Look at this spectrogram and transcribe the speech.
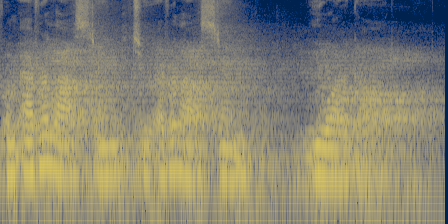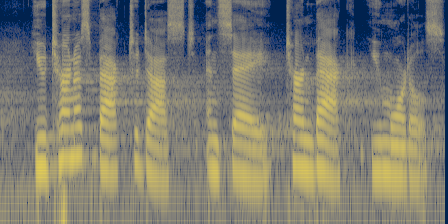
from everlasting to everlasting, you are God. You turn us back to dust and say, Turn back, you mortals.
